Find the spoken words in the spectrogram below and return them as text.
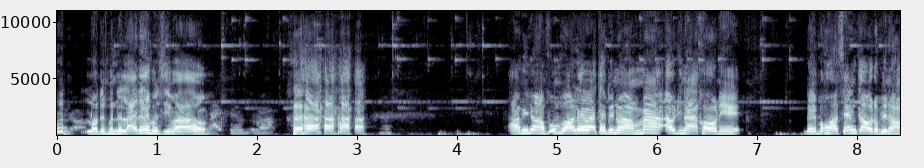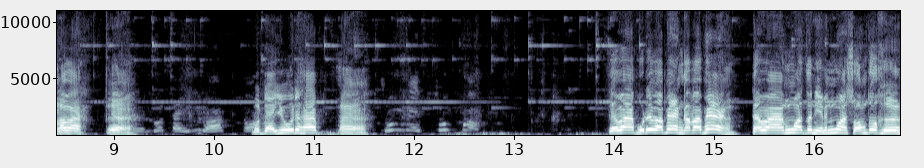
รถรถได้เพิ่นได้ไรได้เพิ่นสิว่าเอาไล่เติมอยู่หรอกเอาพี่น้องผมบอกเลยว่าถ้าพี่น้องมาเอาอยู่หน้าคอนี่ได้บ่ฮอดแสนเก่าดอกพี่น้องแล้วว่าเออเออรถใส่อยู่หรอกรถได้อยู่นะครับเออ ส่งในส่งพร้อม แต่ว่าผู้ได้ว่าแพงกับว่าแพง แต่ว่างวดตัวนี้มันงวดสองตัวครึ่ง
